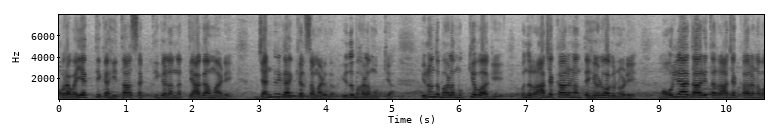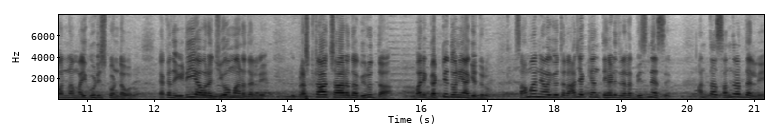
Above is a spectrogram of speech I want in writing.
ಅವರ ವೈಯಕ್ತಿಕ ಹಿತಾಸಕ್ತಿಗಳನ್ನು ತ್ಯಾಗ ಮಾಡಿ ಜನರಿಗಾಗಿ ಕೆಲಸ ಮಾಡಿದರು ಇದು ಬಹಳ ಮುಖ್ಯ. ಇನ್ನೊಂದು ಬಹಳ ಮುಖ್ಯವಾಗಿ, ಒಂದು ರಾಜಕಾರಣ ಅಂತ ಹೇಳುವಾಗ ನೋಡಿ, ಮೌಲ್ಯಾಧಾರಿತ ರಾಜಕಾರಣವನ್ನು ಮೈಗೂಡಿಸಿಕೊಂಡವರು. ಯಾಕಂದರೆ ಇಡೀ ಅವರ ಜೀವಮಾನದಲ್ಲಿ ಭ್ರಷ್ಟಾಚಾರದ ವಿರುದ್ಧ ಭಾರಿ ಗಟ್ಟಿ ಧ್ವನಿಯಾಗಿದ್ದರು ಸಾಮಾನ್ಯವಾಗಿ ಇವತ್ತು ರಾಜಕೀಯ ಅಂತ ಹೇಳಿದರೆ ಎಲ್ಲ ಬಿಸ್ನೆಸ್ ಅಂಥ ಸಂದರ್ಭದಲ್ಲಿ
